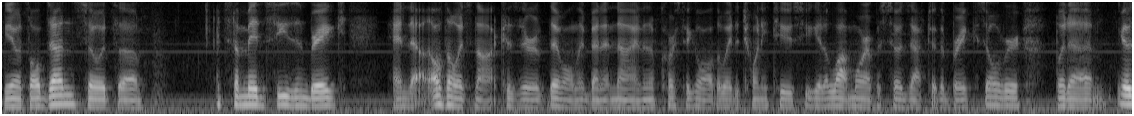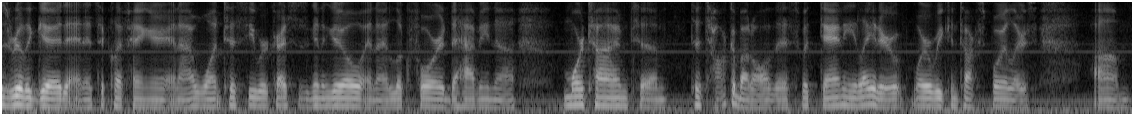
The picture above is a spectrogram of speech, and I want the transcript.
you know, it's all done, so it's a uh, it's the mid season break and uh, although it's not because they've only been at nine and of course they go all the way to 22 so you get a lot more episodes after the break is over. But uh, it was really good and it's a cliffhanger and i want to see where crisis is going to go and i look forward to having uh, more time to to talk about all this with danny later where we can talk spoilers. Um,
